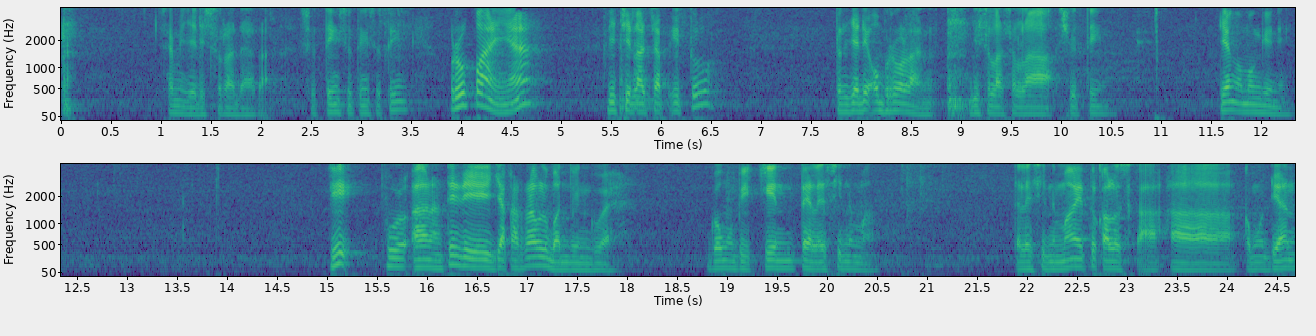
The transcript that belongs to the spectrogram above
Saya menjadi sutradara. Syuting, syuting, syuting. Rupanya di Cilacap itu terjadi obrolan di sela-sela syuting. Dia ngomong gini, Ji, ah, nanti di Jakarta lu bantuin gue. Gue mau bikin telesinema. Telesinema itu kalau ah, kemudian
